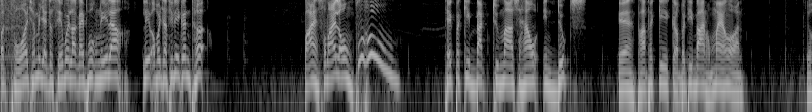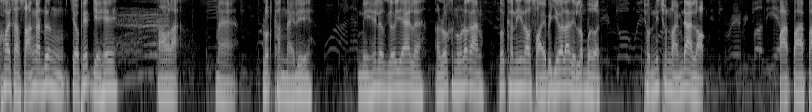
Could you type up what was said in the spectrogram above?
ปะโถฉันไม่อยากจะเสียเวลาไอ้พวกนี้แล้ว รีบออกไปจากที่นี่กันเถอะ ไปสไลด์ลงวู้ฮู้ take Peggy back to Mars house in Dukes โอเคพาแพ็กกี้กลับไปที่บ้านของแม่ก่อน เดี๋ยวค่อยสะสังกันเรื่องเจอเพชรเย่เฮ เอาละแหมรถคันไหนดี มีให้เลือกเยอะแยะเลยเอารถคันนู้นแล้วกัน รถคันนี้เราสอยไปเยอะแล้วเดี๋ยวระเบิด ชนนิดชนหน่อยไม่ได้หรอกไปไปไป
